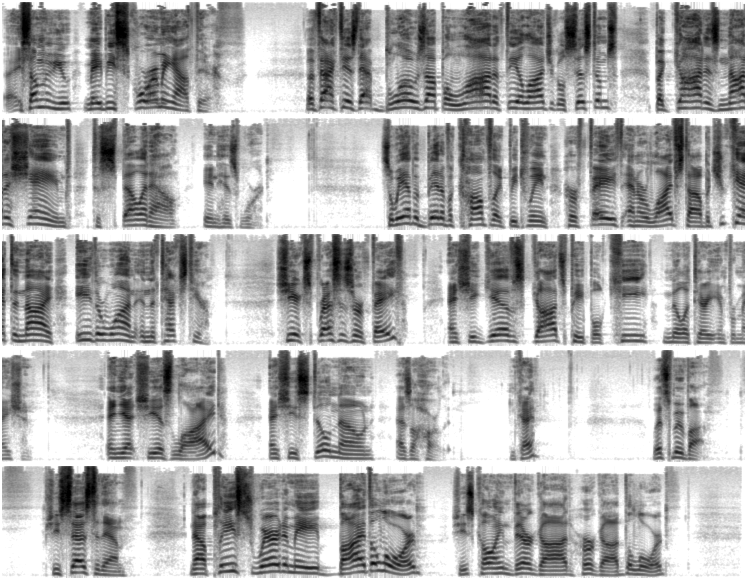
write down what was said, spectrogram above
Uh, some of you may be squirming out there. The fact is, that blows up a lot of theological systems, but God is not ashamed to spell it out in His Word. So we have a bit of a conflict between her faith and her lifestyle, but you can't deny either one in the text here. She expresses her faith and she gives God's people key military information. And yet she has lied and she's still known as a harlot. Okay? Let's move on. She says to them, Now please swear to me by the Lord, she's calling their God, her God, the Lord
